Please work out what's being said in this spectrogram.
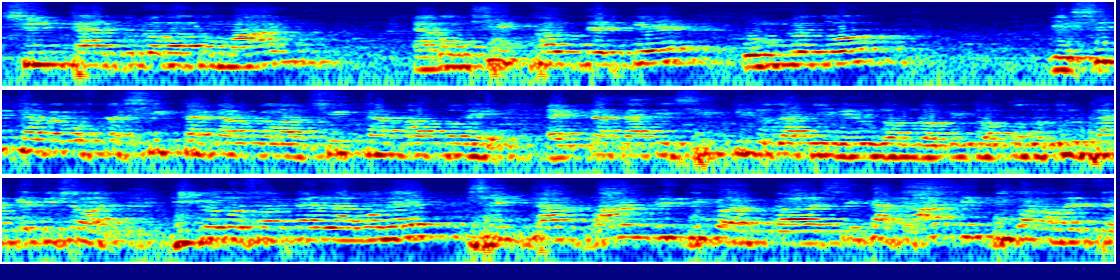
শিক্ষার গুণগত মান এবং শিক্ষকদেরকে উন্নত যে শিক্ষা ব্যবস্থা শিক্ষার কার্যকলাপ শিক্ষার মাধ্যমে একটা জাতি শিক্ষিত জাতি মেরুদণ্ড কিন্তু অত্যন্ত দুর্ভাগ্যের বিষয়। বিগত সরকারের আমলে শিক্ষার মান বৃদ্ধি করা শিক্ষার হার বৃদ্ধি করা হয়েছে,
